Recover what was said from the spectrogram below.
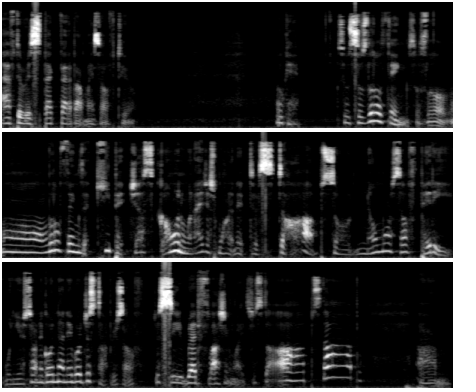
I have to respect that about myself too. Okay. So it's those little things, those little oh, little things that keep it just going when I just want it to stop. So no more self pity. When you're starting to go in that neighborhood, just stop yourself. Just see red flashing lights. Just stop, stop. Um,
